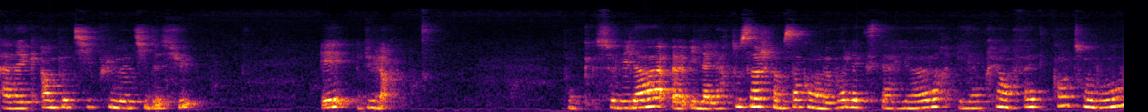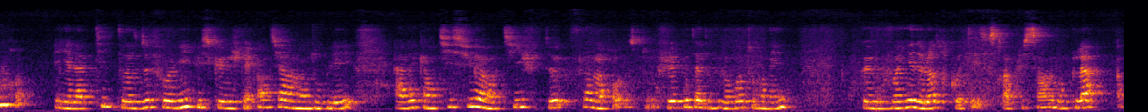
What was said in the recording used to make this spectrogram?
avec un petit plumetis dessus et du lin. Donc celui-là, euh, il a l'air tout sage comme ça quand on le voit de l'extérieur. Et après en fait, quand on l'ouvre, il y a la petite dose de folie puisque je l'ai entièrement doublé avec un tissu à motif de flamme rose. Donc je vais peut-être vous le retourner pour que vous voyez de l'autre côté, ce sera plus simple. Donc là, hop,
